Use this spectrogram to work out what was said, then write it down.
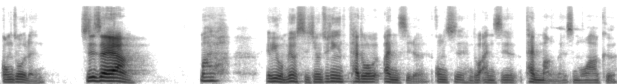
工作人是这样？妈的，因为我没有时间，我最近太多案子了，公司很多案子太忙了，什么啊哥，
